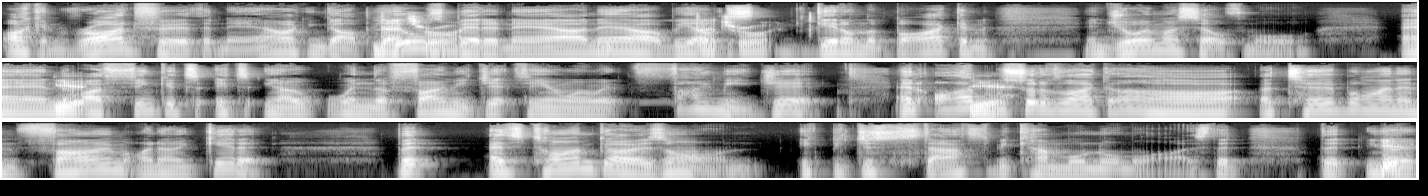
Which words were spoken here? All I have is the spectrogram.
I can ride further now. I can go up That's hills right. better now. Now I'll be able That's to right. get on the bike and enjoy myself more." And Yeah. I think it's it's you know when the foamy jet thing, I went foamy jet, and I Yeah. was sort of like, oh, a turbine and foam, I don't get it. But as time goes on, it be, just starts to become more normalized. That that you know Yeah.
